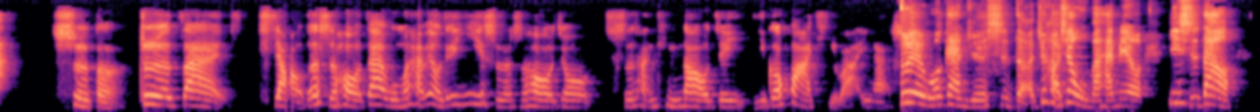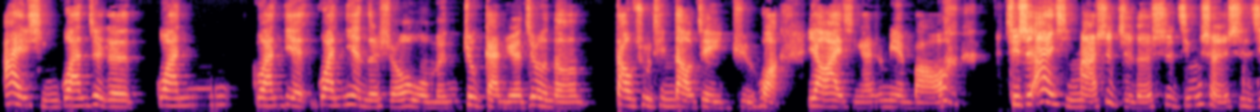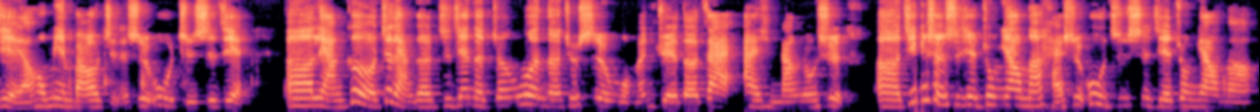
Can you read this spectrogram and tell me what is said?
是的，就是在小的时候，在我们还没有这个意识的时候，就时常听到这一个话题吧，应该是。对我感觉是的，就好像我们还没有意识到爱情观这个观观点观念的时候，我们就感觉就能到处听到这一句话：要爱情还是面包？其实爱情嘛，是指的是精神世界，然后面包指的是物质世界。呃，两个这两个之间的争论呢，就是我们觉得在爱情当中是呃精神世界重要呢，还是物质世界重要呢？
